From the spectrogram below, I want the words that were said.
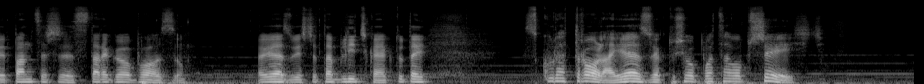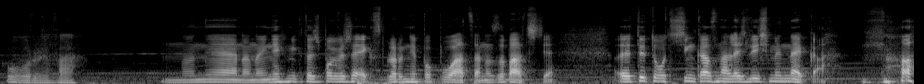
yy, pancerz starego obozu. O Jezu, jeszcze tabliczka, jak tutaj... Skóra trola, Jezu, jak tu się opłacało przyjść. Kurwa. No nie, no, no i niech mi ktoś powie, że Explore nie popłaca. No zobaczcie. Y, Tytuł odcinka znaleźliśmy Neka. No,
